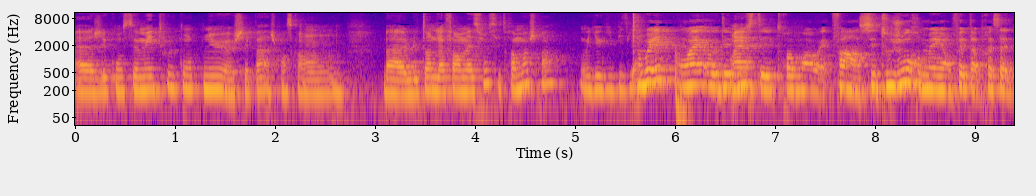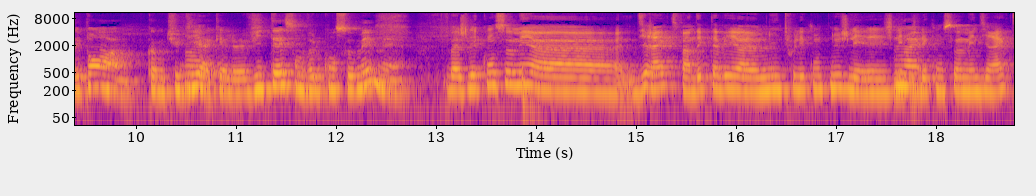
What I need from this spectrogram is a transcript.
Euh, j'ai consommé tout le contenu, euh, je sais pas, je pense qu'en bah, le temps de la formation, c'est trois mois, je crois, au Yogi Bizline. Oui, ouais, au début Ouais. c'était trois mois, ouais. Enfin, c'est toujours, mais en fait après ça dépend, euh, comme tu dis, Ouais. à quelle vitesse on veut le consommer, mais bah, je l'ai consommé euh, direct. Enfin, dès que tu avais euh, mis tous les contenus, je l'ai, je l'ai, consommé direct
